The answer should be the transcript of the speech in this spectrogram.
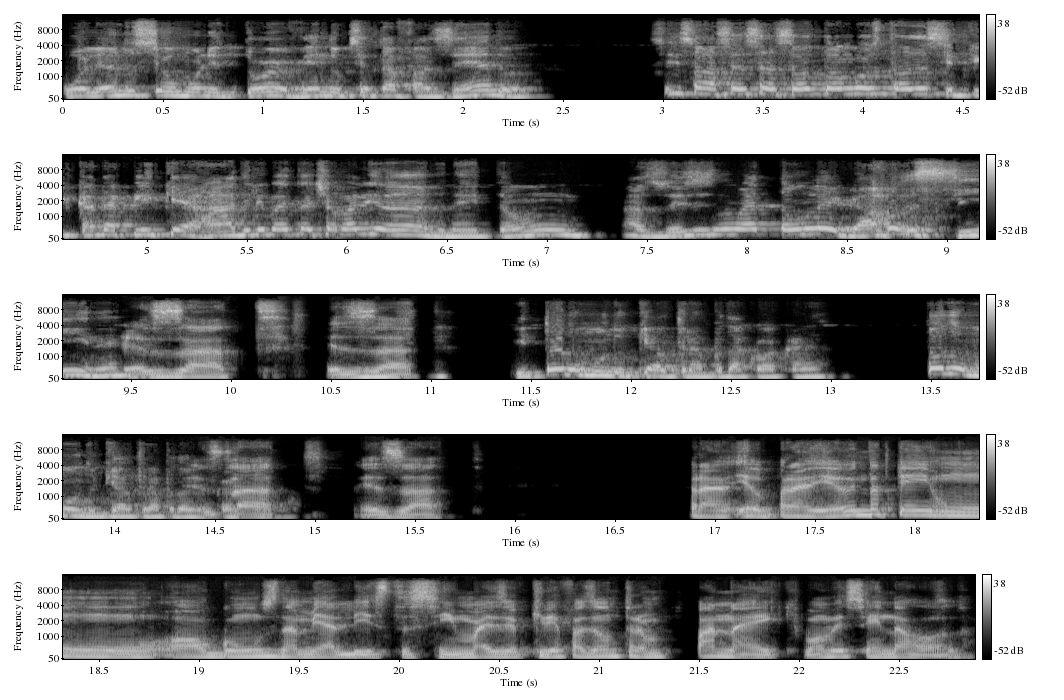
olhando o seu monitor, vendo o que você está fazendo, Sim, é uma sensação tão gostosa assim, porque cada clique errado ele vai estar te avaliando, né? Então, às vezes não é tão legal assim, né? Exato, exato. E todo mundo quer o trampo da Coca, né? Todo mundo quer o trampo da Coca. Exato, exato. Pra, eu, pra, eu ainda tenho um, alguns na minha lista, assim, mas eu queria fazer um trampo pra Nike. Vamos ver se ainda rola.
